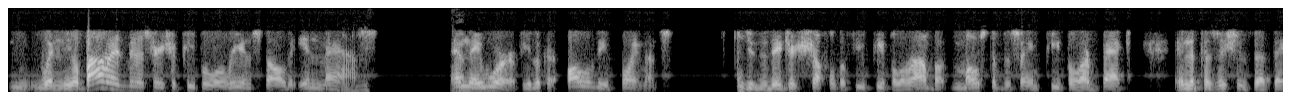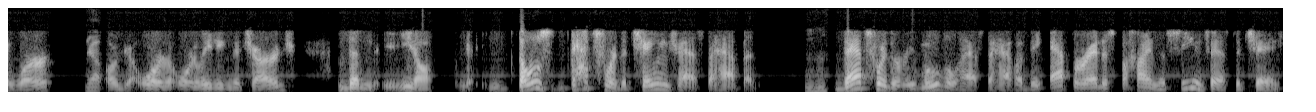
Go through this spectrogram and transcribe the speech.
when the Obama administration people were reinstalled in mass, mm-hmm. and they were. If you look at all of the appointments, they just shuffled a few people around, but most of the same people are back in the positions that they were, yep. or or or leading the charge. Then you know those that's where the change has to happen. Mm-hmm. That's where the removal has to happen. The apparatus behind the scenes has to change.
